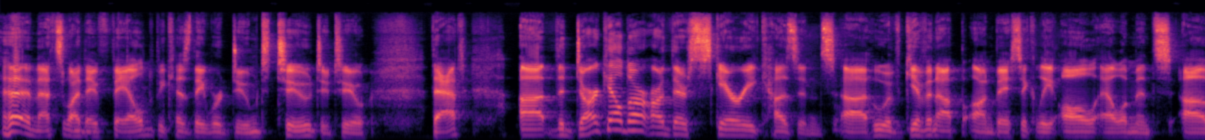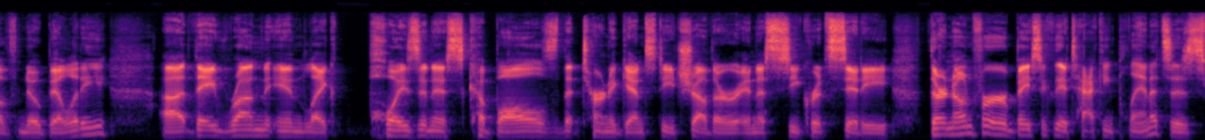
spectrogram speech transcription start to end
And that's why they failed because they were doomed to due to that. Uh, the dark eldar are their scary cousins uh, who have given up on basically all elements of nobility uh, they run in like poisonous cabals that turn against each other in a secret city. They're known for basically attacking planets as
